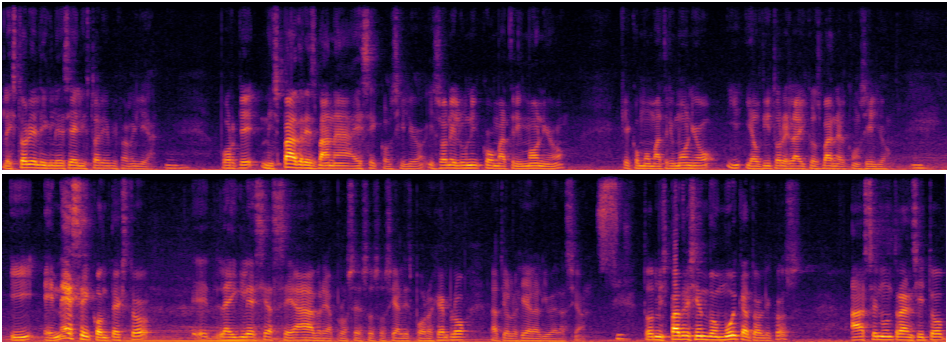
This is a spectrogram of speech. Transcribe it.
la historia de la iglesia y la historia de mi familia porque mis padres van a ese concilio y son el único matrimonio que como matrimonio y, y auditores laicos van al concilio. Y en ese contexto eh, la iglesia se abre a procesos sociales, por ejemplo, la teología de la liberación. Sí. Entonces mis padres siendo muy católicos hacen un tránsito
